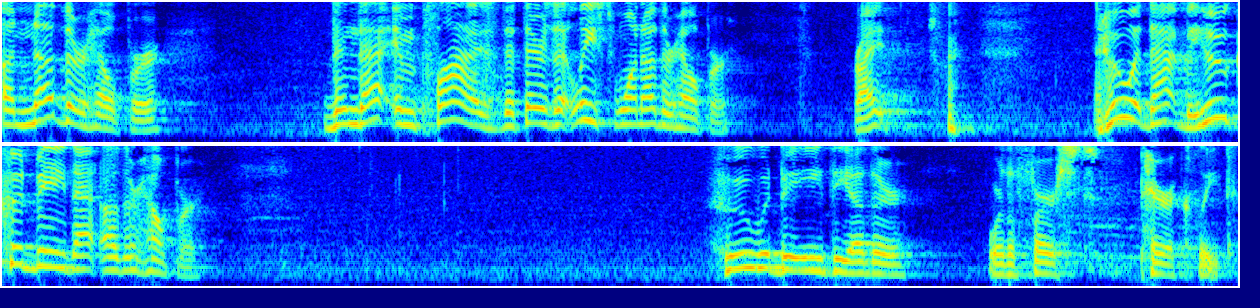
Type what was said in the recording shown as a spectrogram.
another helper, then that implies that there's at least one other helper, right? and who would that be? Who could be that other helper? Who would be the other or the first paraclete?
